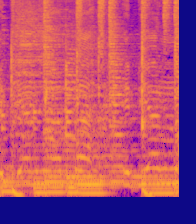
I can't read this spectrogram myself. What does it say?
Ebianwa ba, ebianwa.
